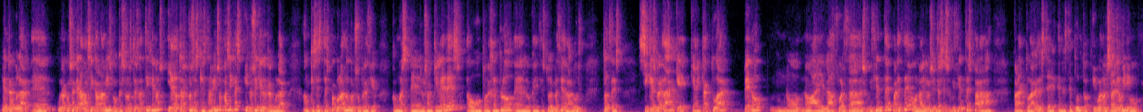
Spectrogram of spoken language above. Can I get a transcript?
en regular eh, una cosa que era básica ahora mismo, que son los test de antígenos, y hay otras cosas que también son básicas y no se quieren regular, aunque se esté especulando con su precio, como es eh, los alquileres o, por ejemplo, eh, lo que dices tú del precio de la luz. Entonces, Sí que es verdad que, hay que actuar, pero no, no, hay la fuerza suficiente, parece, o no hay los intereses suficientes para, para actuar en este, en este punto. Y bueno, el salario mínimo,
